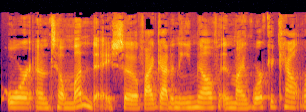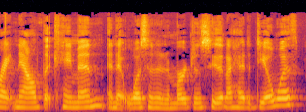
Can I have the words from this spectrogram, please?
or until Monday. So if I got an email in my work account right now that came in and it wasn't an emergency that I had to deal with,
